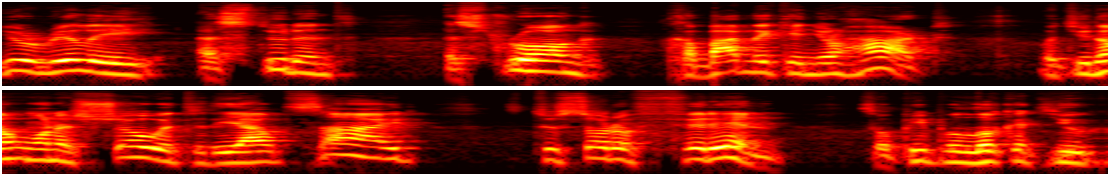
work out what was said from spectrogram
you're really a student, a strong Chabadnik in your heart, but you don't want to show it to the outside to sort of fit in so people look at you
